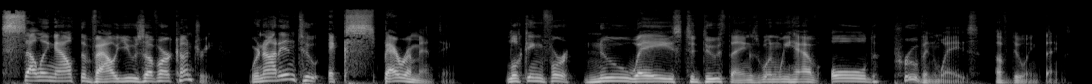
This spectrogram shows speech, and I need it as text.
selling out the values of our country. We're not into experimenting, looking for new ways to do things when we have old, proven ways of doing things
